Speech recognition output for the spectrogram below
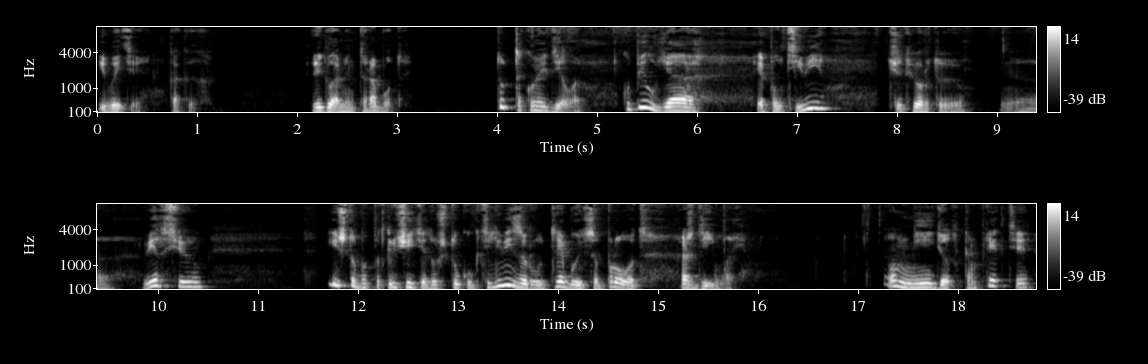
и в эти, как их, регламенты работы. Тут такое дело. Купил я Apple TV, четвертую э, версию, и чтобы подключить эту штуку к телевизору, требуется провод HDMI. Он не идет в комплекте,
